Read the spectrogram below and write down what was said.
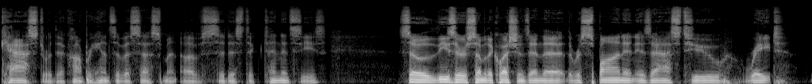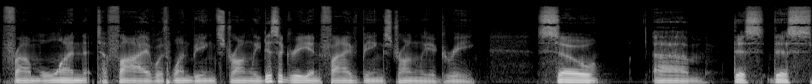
CAST or the comprehensive assessment of sadistic tendencies. So, these are some of the questions, and the, the respondent is asked to rate from one to five, with one being strongly disagree and five being strongly agree. So, um, this this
